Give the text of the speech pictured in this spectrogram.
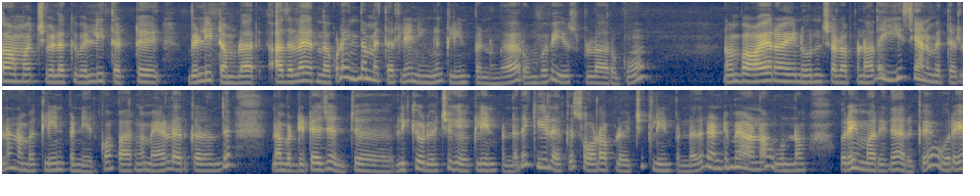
காமாட்சி விளக்கு வெள்ளி தட்டு வெள்ளி டம்ளர் அதெல்லாம் இருந்தால் கூட இந்த மெத்தட்லேயே நீங்களும் க்ளீன் பண்ணுங்கள் ரொம்பவே யூஸ்ஃபுல்லாக இருக்கும். நம்ம ஆயிரம் ஐநூறுன்னு செலவு தான் ஈஸியான மெத்தடில் நம்ம க்ளீன் பண்ணியிருக்கோம். பாருங்கள் மேலே இருக்கிறது வந்து நம்ம டிட்டர்ஜென்ட் லிக்யூட் வச்சு க்ளீன் பண்ணது கீழே இருக்குது சோடாப்பில் வச்சு க்ளீன் பண்ணது. ரெண்டுமே ஆனால் ஒன்றும் ஒரே மாதிரி தான் இருக்குது ஒரே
